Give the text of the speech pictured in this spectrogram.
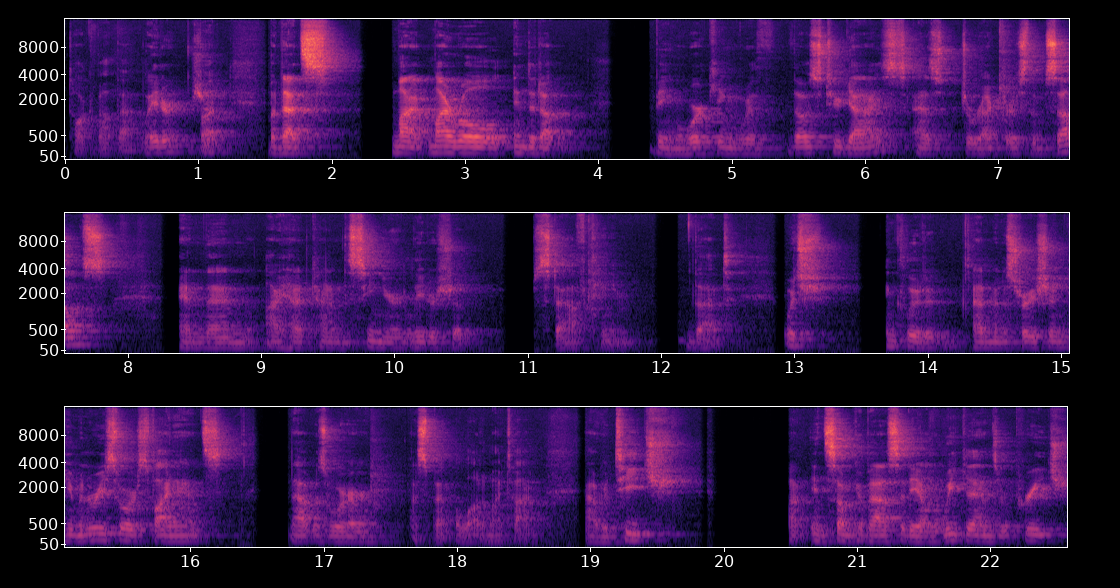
talk about that later. Sure. But, but that's my, my role ended up being working with those two guys as directors themselves. And then I had kind of the senior leadership staff team that, which included administration, human resource, finance. That was where I spent a lot of my time. I would teach uh, in some capacity on the weekends or preach,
